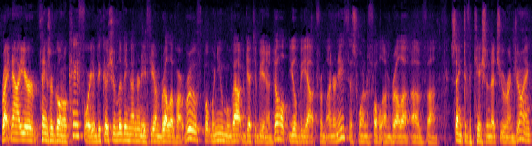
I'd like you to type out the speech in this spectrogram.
right now your things are going okay for you because you're living underneath the umbrella of our roof, but when you move out and get to be an adult, you'll be out from underneath this wonderful umbrella of uh, sanctification that you are enjoying.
